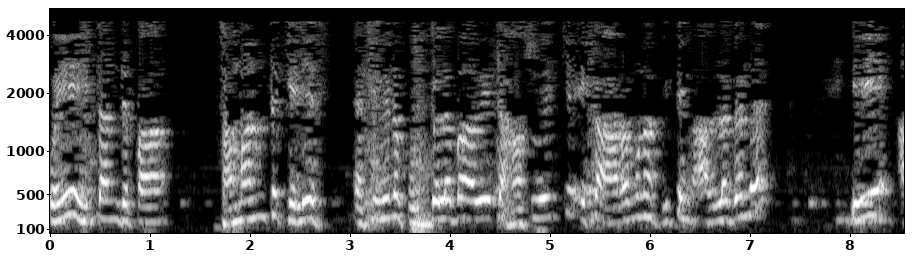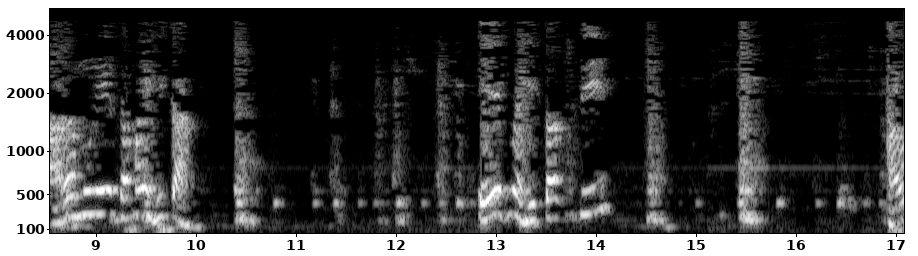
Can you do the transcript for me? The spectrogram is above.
ඔය හිතන් දෙපා සමන්ත කෙලෙස් ඇති වෙන පුද්ගල භාවයට හසු වෙච්ච එක අරමුණක් හිතෙන් අල්ලගෙන ඒ අරමුණේ තමයි හිතන්නේ. ඒකම හිතද්දී තව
